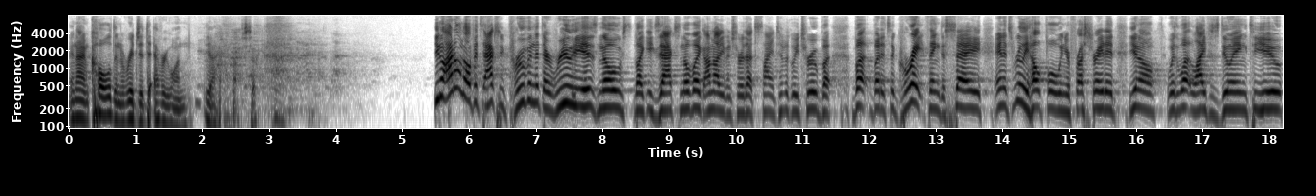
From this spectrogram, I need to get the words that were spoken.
And I am cold and rigid to everyone. Yeah, I'm sure. You know, I don't know if it's actually proven that there really is no like exact snowflake. I'm not even sure that's scientifically true, but but but it's a great thing to say, and it's really helpful when you're frustrated, you know, with what life is doing to you,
